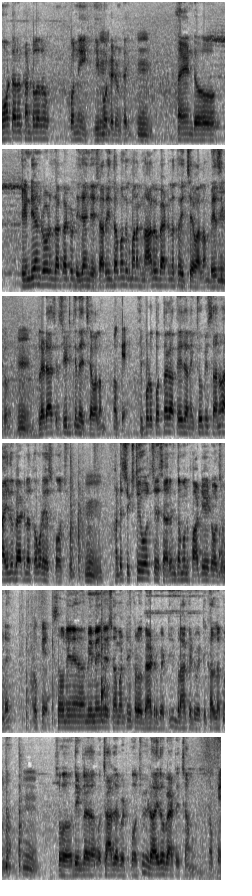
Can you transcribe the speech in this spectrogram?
మోటార్ కంట్రోలర్ కొన్ని ఇంపోర్టెడ్ ఉంటాయి. అండ్ ఇండియన్ రోడ్స్ తగ్గట్టు డిజైన్ చేశారు. ఇంతకుముందుకు మనకు నాలుగు బ్యాటరీలతో ఇచ్చేవాళ్ళం బేసిక్ లెడ్ యాసిడ్ సీట్ కింద ఇచ్చేవాళ్ళం. ఓకే ఇప్పుడు కొత్తగా తేజ నీకు చూపిస్తాను. ఐదు బ్యాటరీలతో కూడా వేసుకోవచ్చు. అంటే సిక్స్టీ వోల్ట్స్ చేశారు. ఇంతకుముందు ఫార్టీ ఎయిట్ వోల్ట్స్ ఉండే. ఓకే. సో నేను మేము ఏం చేసామంటే ఇక్కడ బ్యాటరీ పెట్టి బ్రాకెట్ పెట్టి కదలకుండా. సో దీంట్లో చార్జర్ పెట్టుకోవచ్చు ఇక్కడ ఐదో బ్యాటరీ ఇచ్చాము. ఓకే.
